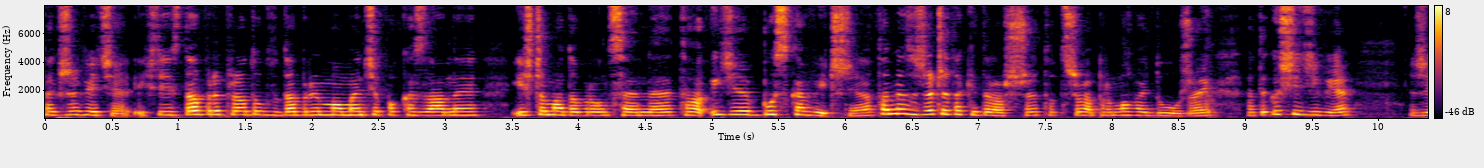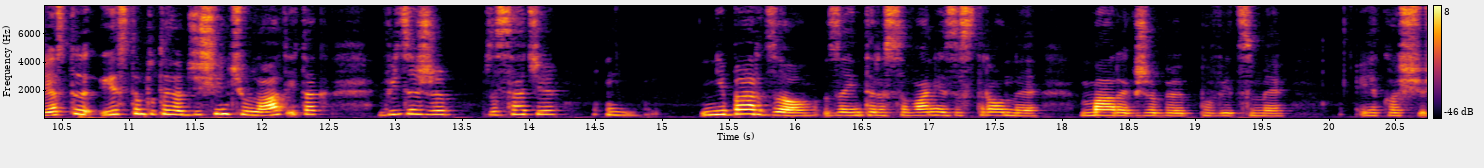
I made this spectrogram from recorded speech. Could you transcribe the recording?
Także wiecie, jeśli jest dobry produkt w dobrym momencie pokazany, jeszcze ma dobrą cenę, to idzie błyskawicznie. Natomiast rzeczy takie droższe, to trzeba promować dłużej. Dlatego się dziwię, że ja st- jestem tutaj od 10 lat i tak widzę, że w zasadzie nie bardzo zainteresowanie ze strony marek, żeby powiedzmy jakoś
